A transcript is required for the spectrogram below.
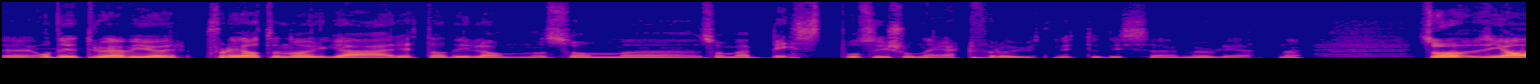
Og det tror jeg vi gjør, fordi at Norge er et av de landene som, som er best posisjonert for å utnytte disse mulighetene. Så ja,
